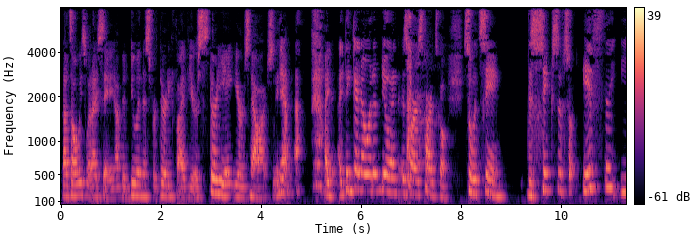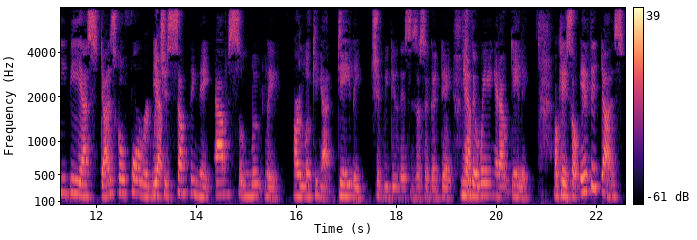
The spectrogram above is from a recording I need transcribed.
that's always what I say. I've been doing this for 35 years, 38 years now, actually. Yeah. I, I think I know what I'm doing as far as cards go. So it's saying the six of, if the EBS does go forward, which Yeah. is something they absolutely are looking at daily. Should we do this? Is this a good day? Yeah. So they're weighing it out daily. Okay. So if it does,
